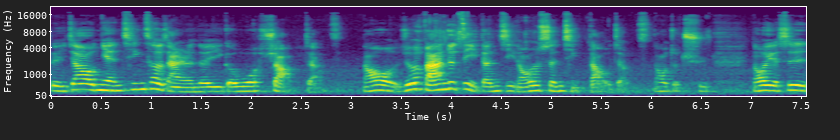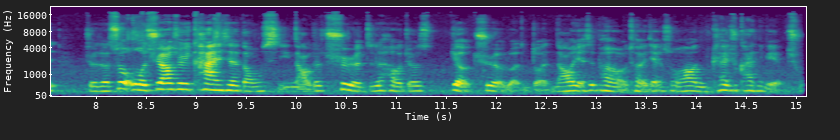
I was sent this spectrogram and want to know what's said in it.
比较年轻策展人的一个 workshop 这样子，然后我就反正就自己登记，然后就申请到这样子，然后就去，然后也是。觉得说我需要去看一些东西，然后就去了之后，就是有去了伦敦，然后也是朋友推荐说，哦，你可以去看那个演出，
